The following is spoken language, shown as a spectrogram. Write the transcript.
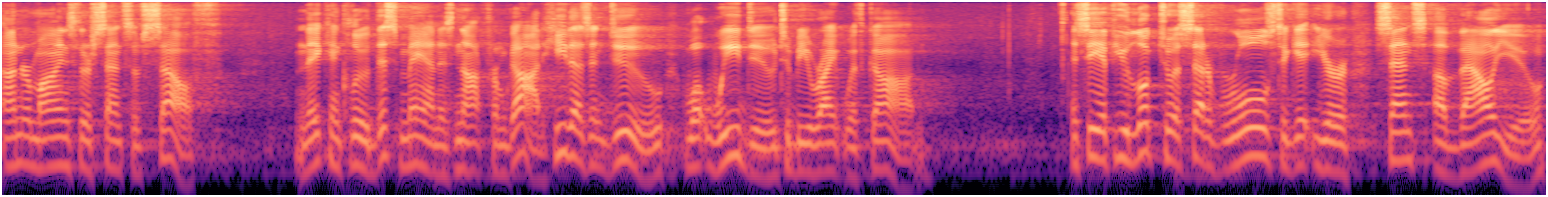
undermines their sense of self. And they conclude this man is not from God. He doesn't do what we do to be right with God. You see, if you look to a set of rules to get your sense of value,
